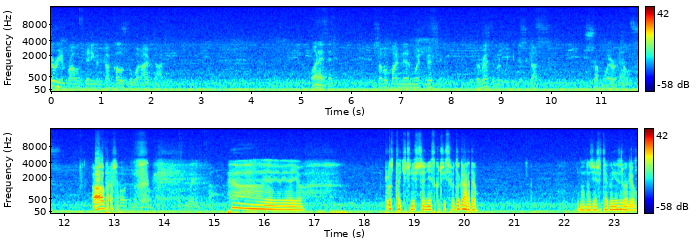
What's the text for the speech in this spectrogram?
Turian problems can't even come close to what I've got. What is it? Some of my men went missing. The rest of it we can discuss somewhere else. O, proszę. Ojejojeju. Plus taki czyn jeszcze nie skoczyli sobie do gardeł. Mam nadzieję, że tego nie zrobią.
